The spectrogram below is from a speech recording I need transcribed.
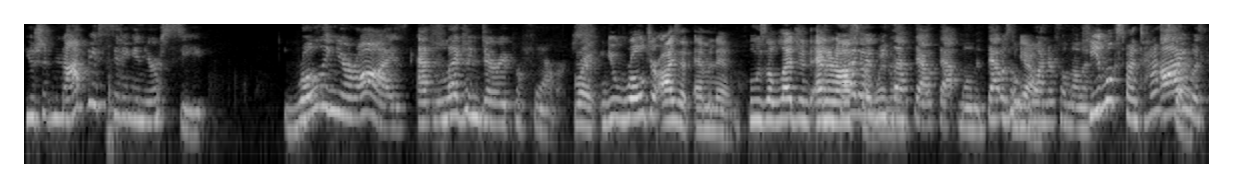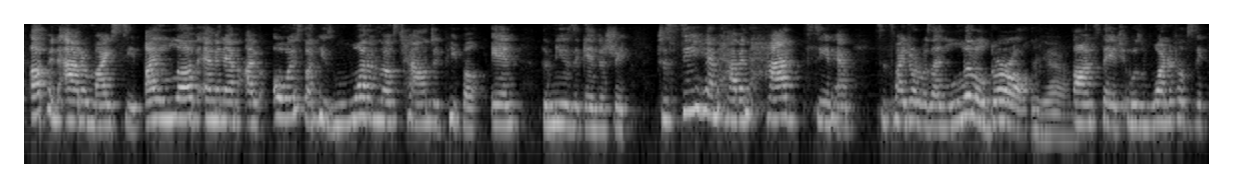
you should not be sitting in your seat rolling your eyes at legendary performers. Right. You rolled your eyes at Eminem, who's a legend and, And, an by Oscar the way, we left out that moment. That was a Yeah. wonderful moment. he looks fantastic. I was up and out of my seat. I love Eminem. I've always thought he's one of the most talented people in the music industry. To see him, haven't had seen him since my daughter was a little girl yeah. on stage, it was wonderful to see.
